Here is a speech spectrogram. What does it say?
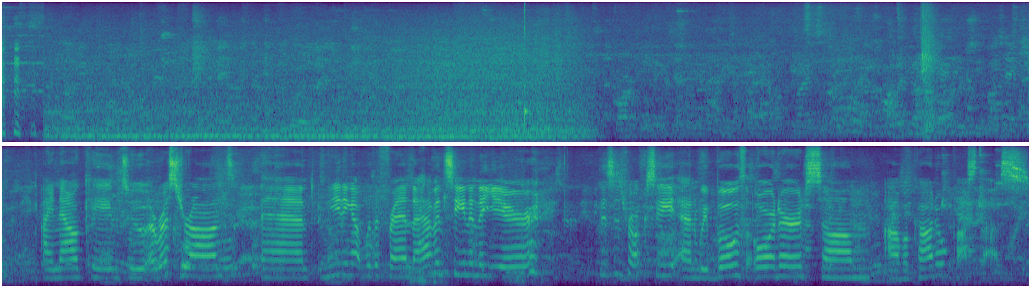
I now came to a restaurant and meeting up with a friend I haven't seen in a year. This is Roxy and we both ordered some avocado pastas.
